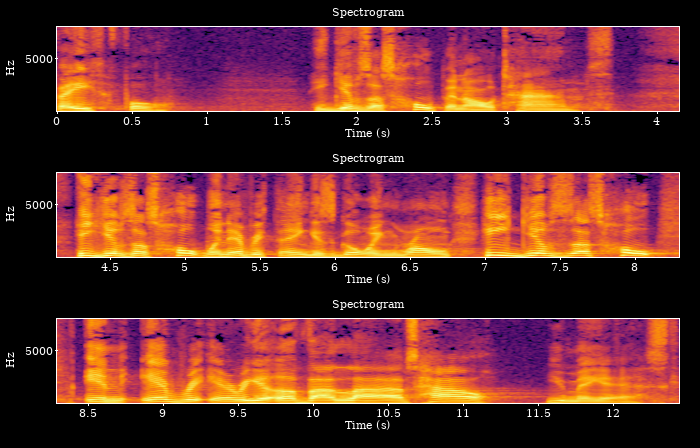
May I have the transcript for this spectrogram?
faithful. He gives us hope in all times. He gives us hope when everything is going wrong. He gives us hope in every area of our lives. How, you may ask?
